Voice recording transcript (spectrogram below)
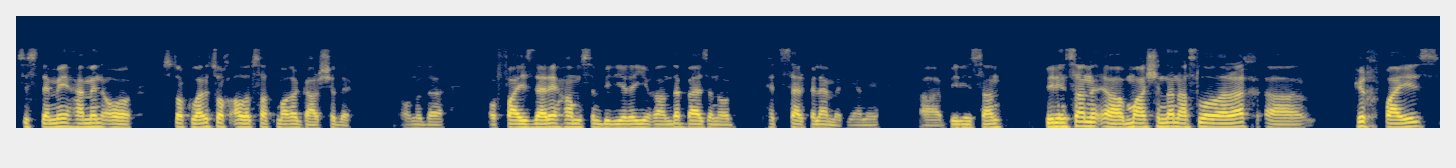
sistemi həmin o stokları çox alıb satmağa qarşıdır. Onu da o faizləri hamısını bir yerə yığanda bəzən o heç sərf eləmir. Yəni ə, bir insan bir insan ə, maaşından asılı olaraq ə, 40%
